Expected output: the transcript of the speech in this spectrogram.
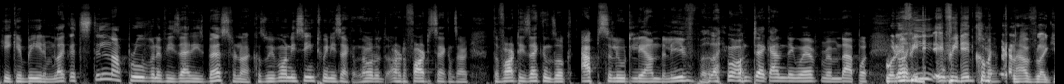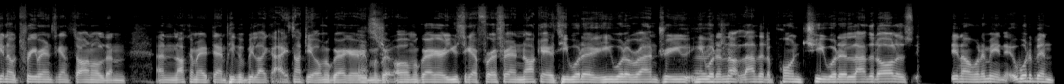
he can beat him. Like it's still not proven if he's at his best or not because we've only seen twenty seconds, or the, or the forty seconds. Sorry, the forty seconds look absolutely unbelievable. I won't take anything away from him that, but But no, if he, if he did come out and have like you know three rounds against Donald and and knock him out, then people would be like, ah, he's not the old McGregor. That's McGregor oh, McGregor used to get first round knockouts. He would have he would have ran three. Very he would have not landed a punch. He would have landed all his. You know what I mean? It would have been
